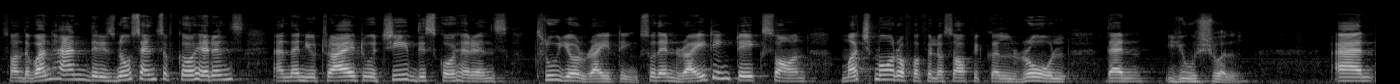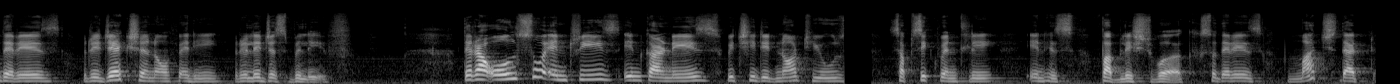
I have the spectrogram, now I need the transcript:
So, on the one hand there is no sense of coherence and then you try to achieve this coherence through your writing. So, then writing takes on much more of a philosophical role than usual and there is rejection of any religious belief. There are also entries in Carnet's which he did not use subsequently in his published work. So, there is much that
